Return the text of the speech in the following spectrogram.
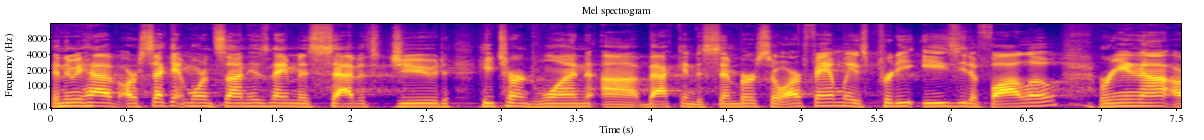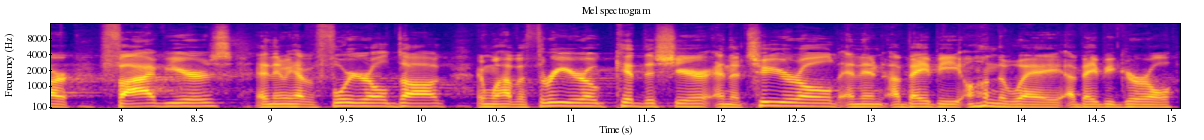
And then we have our second-born son. His name is Sabbath Jude. He turned one back in December. So our family family is pretty easy to follow. Rena and I are five years, and then we have a four year old dog, and we'll have a three year old kid this year, and a two year old, and then a baby on the way, a baby girl,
